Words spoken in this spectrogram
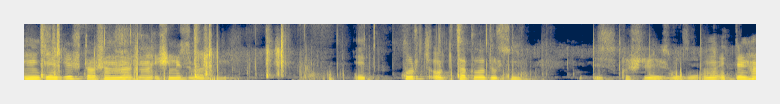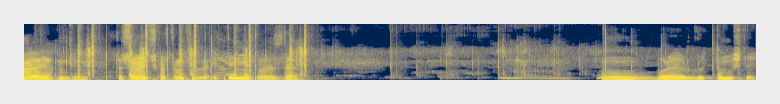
İlk önce şu tavşanlarla işimiz var. Evet, kurt orada takıla dursun. Biz koşturuyoruz böyle ama etlerini hala yakmayacağım. Tavşanları çıkartalım sonra etlerini yaparız da. Oo, buraya lootlamıştı.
